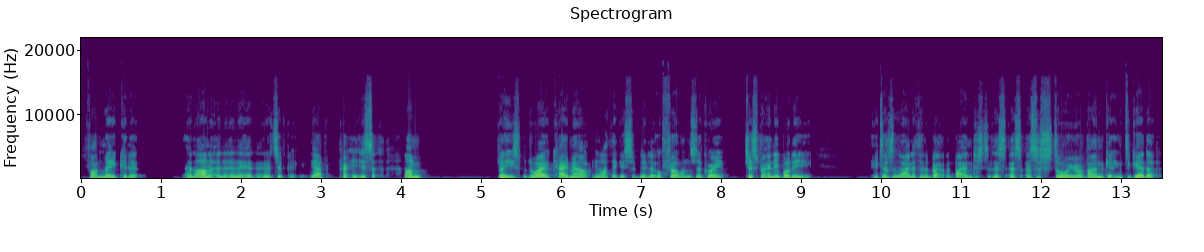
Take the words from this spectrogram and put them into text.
fun making it, and and, and, and it- it's a yeah. It's, I'm pleased with the way it came out. You know, I think it's a good little film. It's a great just for anybody who doesn't know anything about the band, just as as, as a story of a band getting together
